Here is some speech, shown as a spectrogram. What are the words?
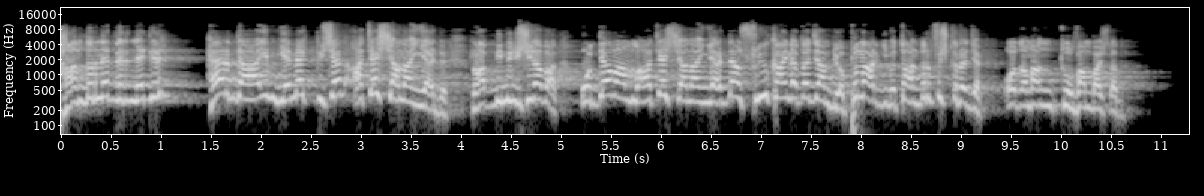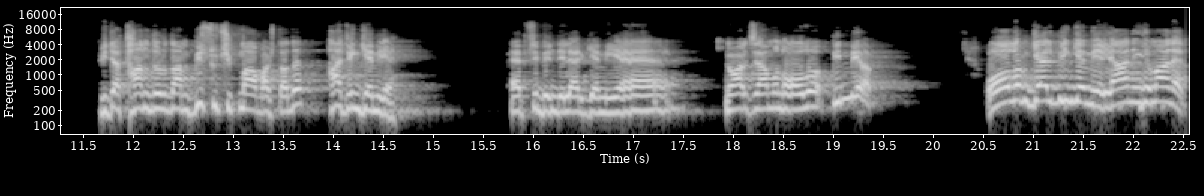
Tandır nedir? Nedir? Her daim yemek pişen ateş yanan yerdir. Rabbimin işine bak. O devamlı ateş yanan yerden suyu kaynatacağım diyor. Pınar gibi tandır fışkıracak. O zaman tufan başladı. Bir de tandırdan bir su çıkmaya başladı. Hadi gemiye. Hepsi bindiler gemiye. Nuh Aleyhisselam'ın oğlu binmiyor. Oğlum gel bin gemiye yani iman et.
